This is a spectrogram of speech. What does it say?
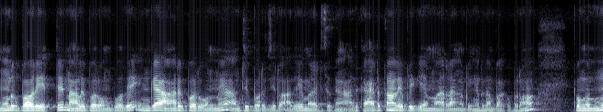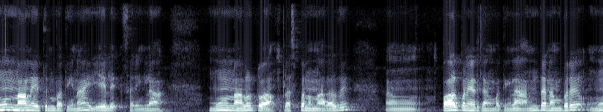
மூணுக்கு பவர் எட்டு நாலுக்கு பவர் ஒம்பது இங்கே ஆறுக்கு பவர் ஒன்று அஞ்சுக்கு பவர் ஜீரோ அதே மாதிரி அடிச்சிருக்காங்க. அதுக்கு அடுத்த நாள் எப்படி கேம் ஆடுறாங்க அப்படிங்கிறத தான் பார்க்க போகிறோம் இப்போ உங்கள் மூணு நாளும் எத்துன்னு பார்த்தீங்கன்னா ஏழு சரிங்களா? மூணு நாளும் டொ ப்ளஸ் பண்ணோம்னா அதாவது பவர் பண்ணி அடித்தாங்க பார்த்தீங்களா? அந்த நம்பரு மூ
